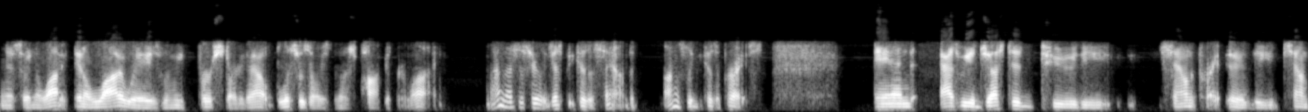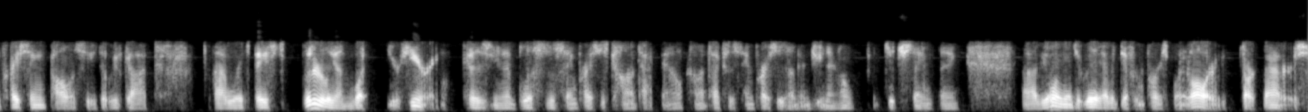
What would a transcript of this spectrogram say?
You know, so in a lot of, in a lot of ways, when we first started out, Bliss was always the most popular line. Not necessarily just because of sound, but honestly because of price. And as we adjusted to the sound price, uh, the sound pricing policy that we've got, uh, where it's based literally on what you're hearing, because you know Bliss is the same price as Contact now, Contact's the same price as Energy now, it's the same thing. Uh, the only ones that really have a different price point at all are Dark Matters,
